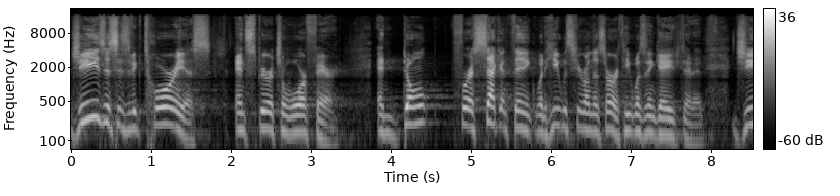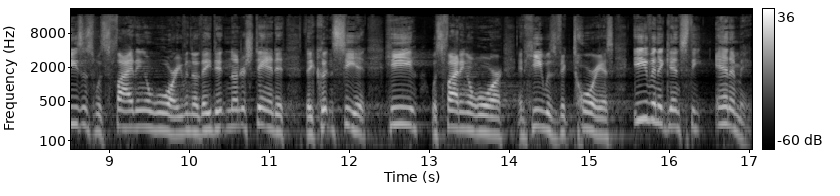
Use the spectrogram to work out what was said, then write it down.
Jesus is victorious in spiritual warfare. And don't for a second think when he was here on this earth, he was engaged in it. Jesus was fighting a war, even though they didn't understand it, they couldn't see it. He was fighting a war and he was victorious, even against the enemy.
